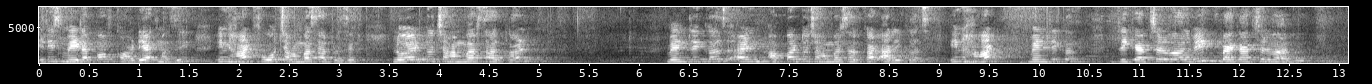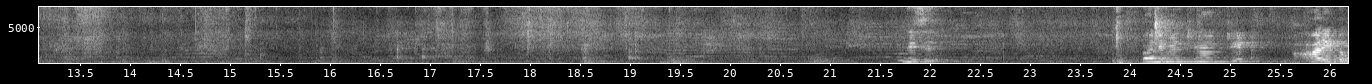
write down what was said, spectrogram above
It is made up of cardiac muscle. In heart, four chambers are present. Lower two chambers are called ventricles and upper two chambers are called auricles. In heart, ventricle, precapsule valve, bicapsule valve. This is parliamentary acid arito.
